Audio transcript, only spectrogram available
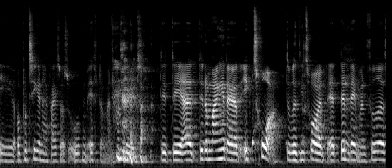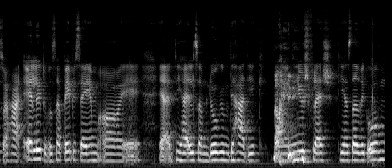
øh, og butikkerne har faktisk også åbent efter man har født. det, det, er, det er der mange, der ikke tror. Du ved, de tror, at, at den dag man føder, så har alle, du ved, så er Baby Sam, og øh, ja, de har alle sammen lukket, men det har de ikke. Nej. Øh, newsflash, de har stadigvæk åben,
